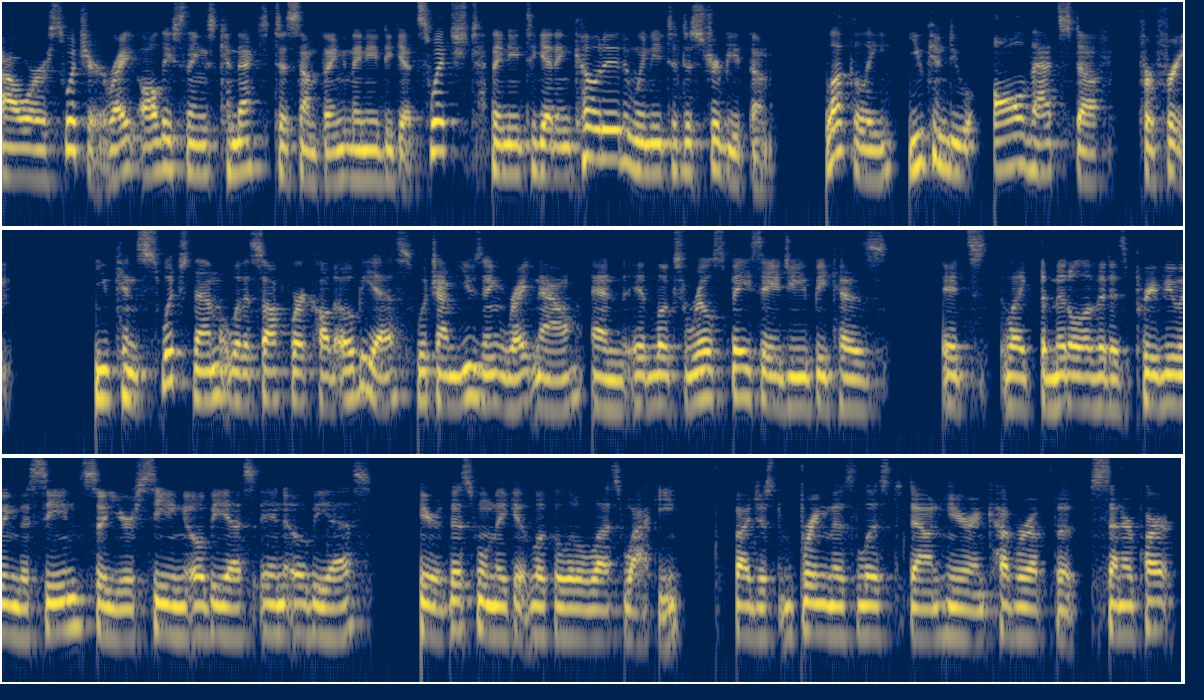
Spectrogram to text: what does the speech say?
our switcher, right? All these things connect to something. They need to get switched, they need to get encoded, and we need to distribute them. Luckily, you can do all that stuff for free. You can switch them with a software called OBS, which I'm using right now, and it looks real space agey because it's like the middle of it is previewing the scene, so you're seeing OBS in OBS. Here, this will make it look a little less wacky. If I just bring this list down here and cover up the center part,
